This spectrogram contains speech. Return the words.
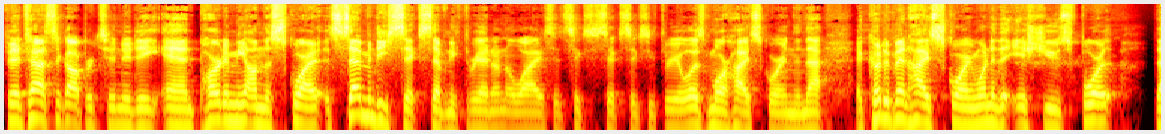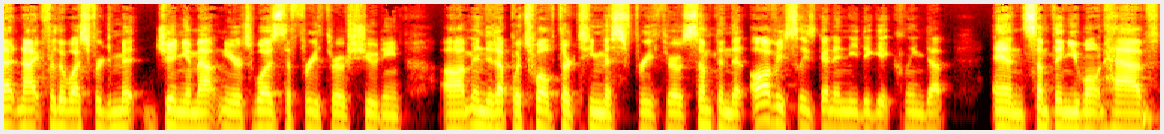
Fantastic opportunity. And pardon me on the score 76 73. I don't know why I said 66 63. It was more high scoring than that. It could have been high scoring. One of the issues for that night for the West Virginia Mountaineers was the free throw shooting. Um, ended up with 12 13 missed free throws, something that obviously is going to need to get cleaned up and something you won't have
